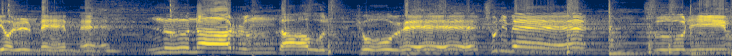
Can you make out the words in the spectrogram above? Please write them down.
열매 맺는 아름다운 교회. 주님의 주님의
